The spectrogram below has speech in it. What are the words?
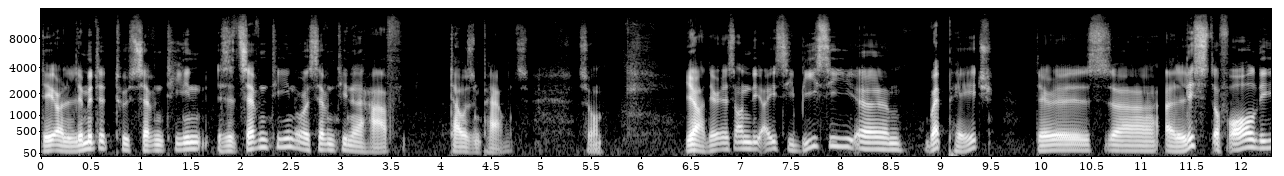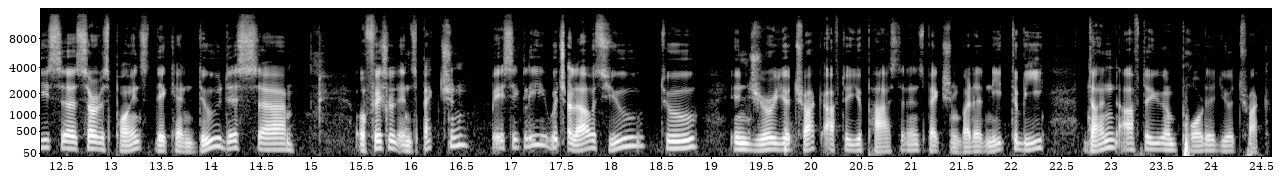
they are limited to 17 is it 17 or 17 and a half thousand pounds? So yeah there is on the ICBC um, web page there is uh, a list of all these uh, service points. They can do this um, official inspection basically which allows you to insure your truck after you passed an inspection but it need to be done after you imported your truck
